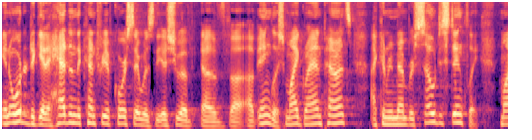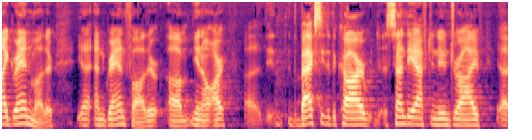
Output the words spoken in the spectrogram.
In order to get ahead in the country, of course, there was the issue of, of, uh, of English. My grandparents, I can remember so distinctly. My grandmother uh, and grandfather, um, you know, our, uh, the backseat of the car, Sunday afternoon drive. Uh,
